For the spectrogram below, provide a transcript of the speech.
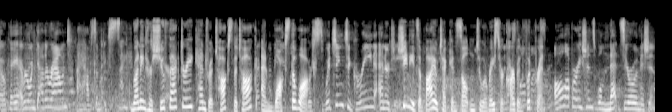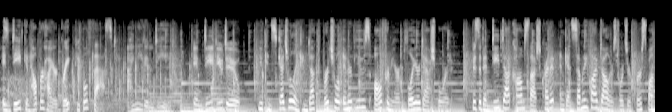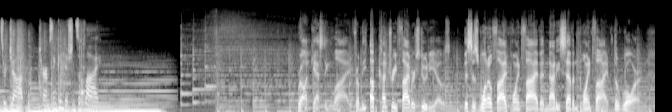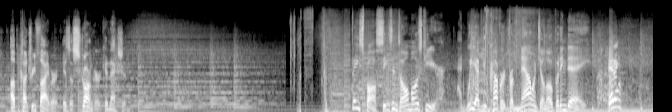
Okay, everyone gather around. I have some exciting. Running her shoe factory, Kendra talks the talk and walks the walk. We're switching to green energy. She needs a biotech consultant to erase her carbon footprint. All operations will net zero emissions. Indeed can help her hire great people fast. I need Indeed. Indeed, you do. You can schedule and conduct virtual interviews all from your employer dashboard. Visit Indeed.com slash credit and get $75 towards your first sponsored job. Terms and conditions apply. Broadcasting live from the Upcountry Fiber Studios. This is 105.5 and 97.5 The Roar. Upcountry Fiber is a stronger connection. Baseball season's almost here, and we have you covered from now until opening day. Hitting?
